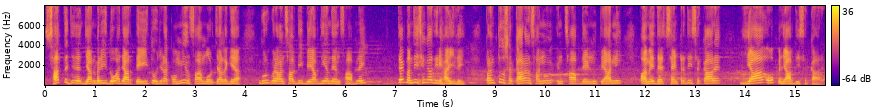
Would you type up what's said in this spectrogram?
7 ਜ- ਜਨਵਰੀ 2023 ਤੋਂ ਜਿਹੜਾ ਕੌਮੀ ਇਨਸਾਫ ਮੋਰਚਾ ਲੱਗਿਆ, ਗੁਰੂ ਗ੍ਰੰਥ ਸਾਹਿਬ ਦੀ ਬੇਅਬਦੀਆਂ ਦੇ ਇਨਸਾਫ ਲਈ ਤੇ ਬੰਦੀ ਸਿੰਘਾਂ ਦੀ ਰਿਹਾਈ ਲਈ। ਪਰੰਤੂ ਸਰਕਾਰਾਂ ਸਾਨੂੰ ਇਨਸਾਫ ਦੇਣ ਨੂੰ ਤਿਆਰ ਨਹੀਂ, ਭਾਵੇਂ ਦੇ ਸੈਂਟਰ ਦੀ ਸਰਕਾਰ ਹੈ ਜਾਂ ਉਹ ਪੰਜਾਬ ਦੀ ਸਰਕਾਰ ਹੈ।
